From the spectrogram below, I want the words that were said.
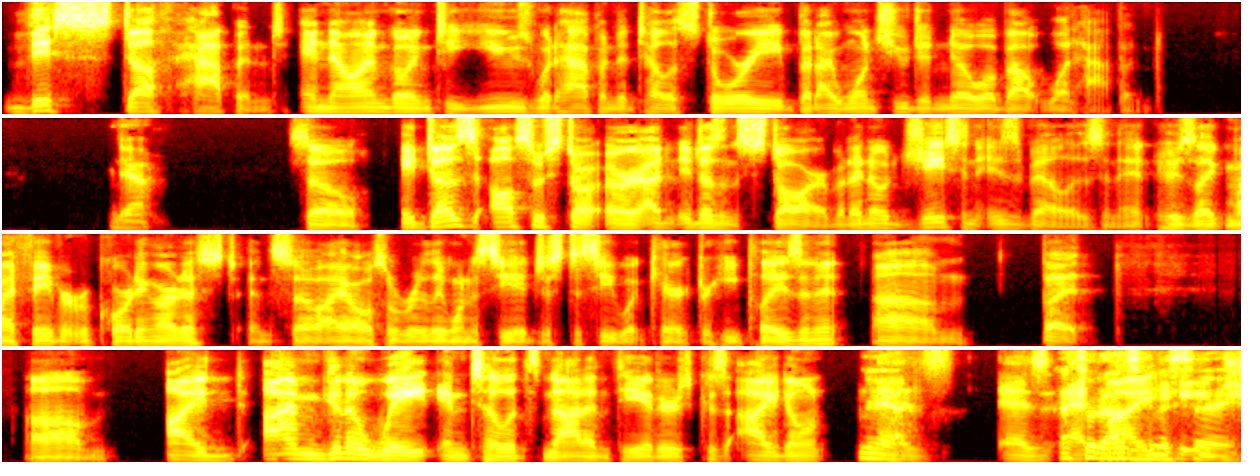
this stuff happened and now I'm going to use what happened to tell a story, but I want you to know about what happened. Yeah. So it does also star, or uh, it doesn't star, but I know Jason Isbell is in it, who's like my favorite recording artist, and so I also really want to see it just to see what character he plays in it. Um, but um, I I'm gonna wait until it's not in theaters because I don't yeah. as as that's I was age, say.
